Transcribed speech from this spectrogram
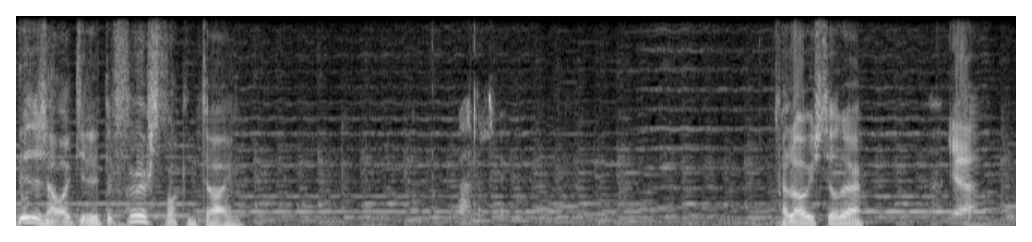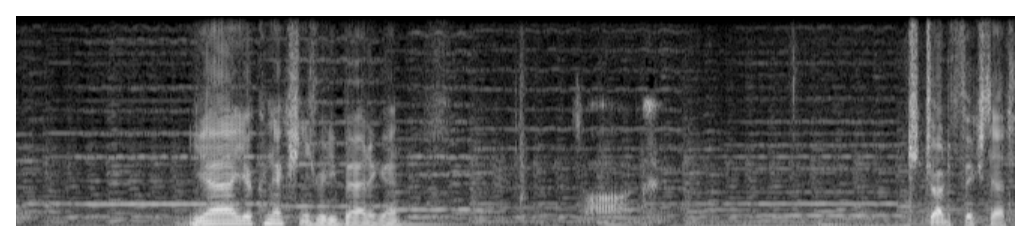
This is how I did it the first fucking time. Hello, you still there? Yeah. Yeah, your connection is really bad again. Try to fix that.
